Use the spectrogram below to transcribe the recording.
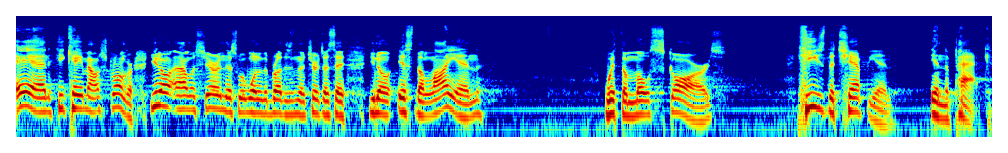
and he came out stronger. You know, I was sharing this with one of the brothers in the church. I said, you know, it's the lion with the most scars. He's the champion in the pack.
